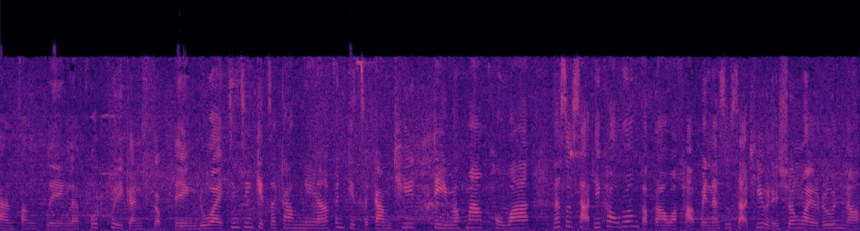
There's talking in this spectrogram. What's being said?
การฟังเพลงและพูดคุยกันเกี่ยวกับเพลงด้วย จริง ๆ กิจกรรมนี้เป็นกิจกรรมที่ดีมากๆ เพราะว่านักศึกษาที่เข้าร่วมกับเราอะค่ะ เป็นนักศึกษาที่อยู่ในช่วงวัยรุ่นเนาะ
